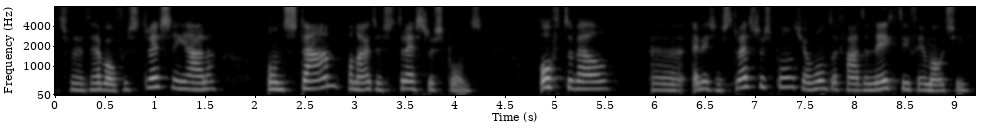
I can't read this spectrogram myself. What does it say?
als we het hebben over stresssignalen, ontstaan vanuit een stressrespons. Oftewel, uh, er is een stressrespons. Jouw hond ervaart een negatieve emotie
